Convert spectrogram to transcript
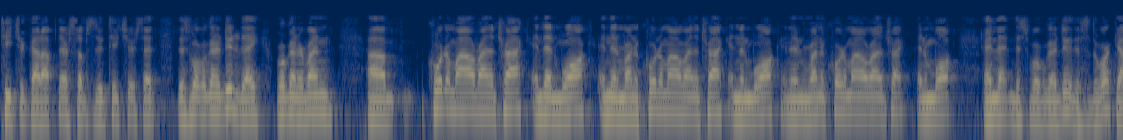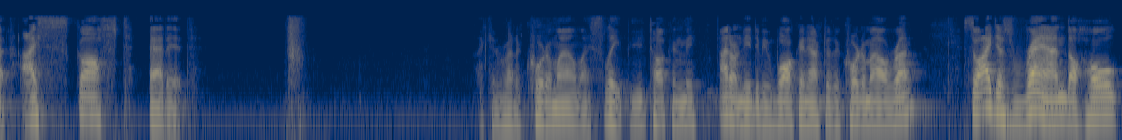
teacher got up there, substitute teacher said, "This is what we're going to do today. We're going to run um, quarter mile around the track, and then walk, and then run a quarter mile around the track, and then walk, and then run a quarter mile around the track, and walk, and then this is what we're going to do. This is the workout." I scoffed at it. I can run a quarter mile in my sleep. Are you talking to me? I don't need to be walking after the quarter mile run. So I just ran the whole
